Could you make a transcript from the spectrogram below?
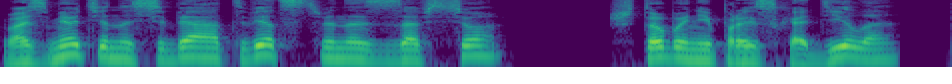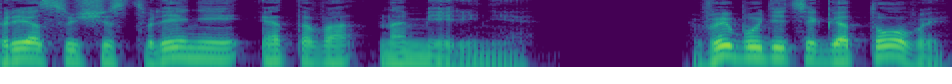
возьмете на себя ответственность за все, что бы ни происходило при осуществлении этого намерения. Вы будете готовы,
